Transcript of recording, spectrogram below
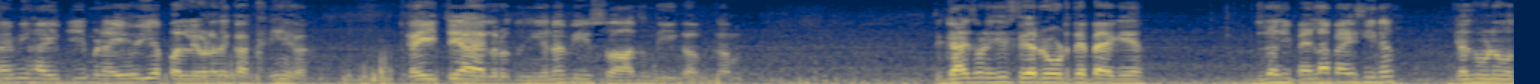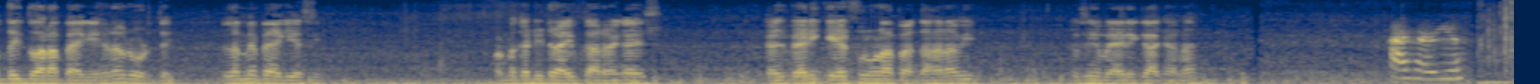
ਐਵੇਂ ਹਾਈਪ ਜੀ ਬਣਾਈ ਹੋਈ ਆ ਪੱਲੇ ਉਹਨਾਂ ਦੇ ਕੱਖ ਨਹੀਂ ਹੈਗਾ। ਗਾਇਸ ਤੇ ਆਇਆ ਕਰੋ ਤੁਸੀਂ ਹੈ ਨਾ ਵੀ ਸਵਾਦ ਹੁੰਦੀ ਕੰਮ ਕੰਮ। ਤੇ ਗਾਇਸ ਹੁਣ ਅਸੀਂ ਫੇਰ ਰੋਡ ਤੇ ਪੈ ਗਏ ਆ। ਜਦੋਂ ਅਸੀਂ ਪਹਿਲਾਂ ਪਏ ਸੀ ਨਾ ਜਦ ਹੁਣ ਉਦਾਂ ਹੀ ਦੁਆਰਾ ਪੈ ਗਏ ਹੈ ਨਾ ਰੋਡ ਤੇ। ਲੰਮੇ ਪੈ ਗਏ ਅਸੀਂ। ਪਰ ਮੈਂ ਗੱਡੀ ਡਰਾਈਵ ਕਰ ਰਿਹਾ ਗਾਇਸ ਗਾਇਸ ਵੈਰੀ ਕੇਅਰਫੁਲ ਹੋਣਾ ਪੈਂਦਾ ਹੈ ਨਾ ਵੀ ਤੁਸੀਂ ਅਮਰੀਕਾ ਜਾਣਾ। Hi, how are you?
